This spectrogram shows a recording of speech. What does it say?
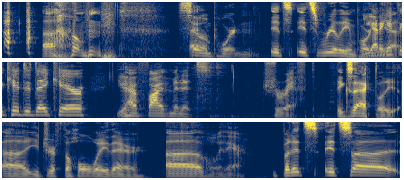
um, so important. It's it's really important. You got to yeah. get the kid to daycare. You have five minutes. Drift. Exactly. Uh, you drift the whole way there. Uh, the whole way there. But it's it's uh,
